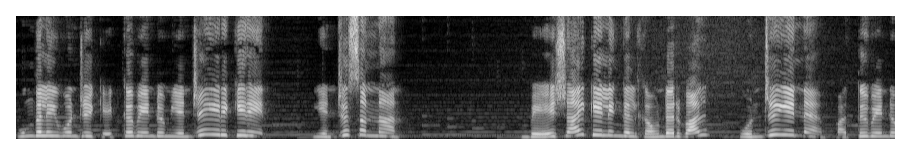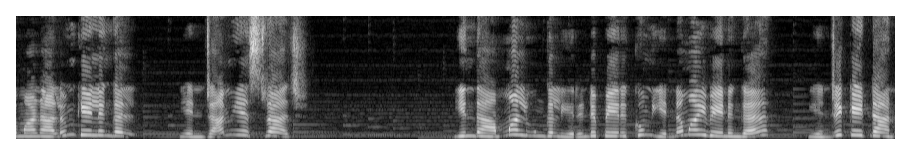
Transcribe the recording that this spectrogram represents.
உங்களை ஒன்று கேட்க வேண்டும் என்று இருக்கிறேன் என்று சொன்னான். பேஷாய் கேளுங்கள் கவுண்டர்வால் ஒன்று என்ன? பத்து வேண்டுமானாலும் கேளுங்கள் என்றான் யஸ்ராஜ் இந்த அம்மாள் உங்கள் இரண்டு பேருக்கும் என்னமாய் வேணுங்க? என்று கேட்டான்.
